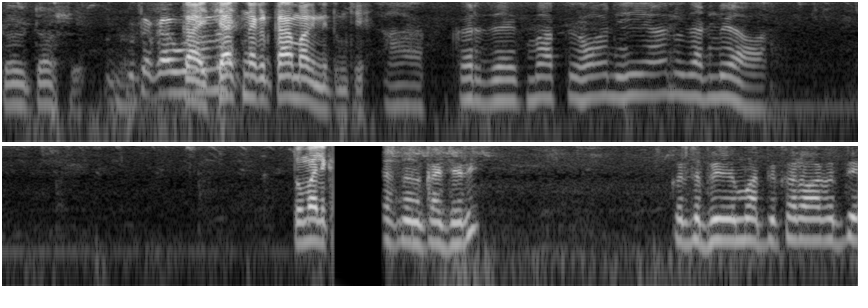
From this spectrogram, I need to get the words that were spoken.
कुठं काय काय शासनाकडे काय मागणी तुमची? हा कर्ज एक माफी व्हावं आणि हे अनुदान मिळावा. तुम्हाला शासनानं काहीतरी कर्ज फी माफी करावं अगं ते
